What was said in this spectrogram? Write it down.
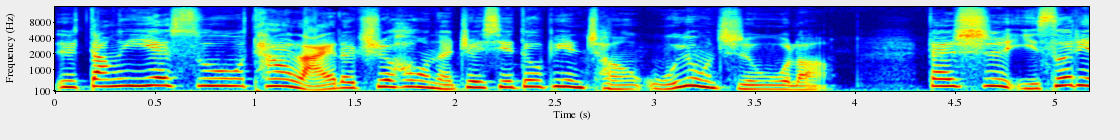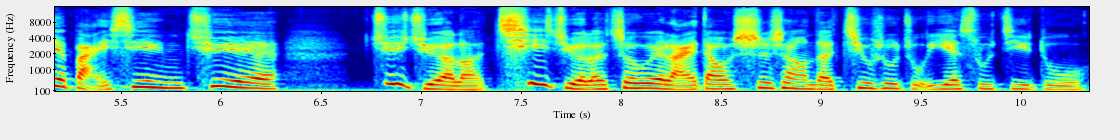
呃，当耶稣他来了之后呢，这些都变成无用之物了。但是以色列百姓却拒绝了、弃绝了这位来到世上的救赎主耶稣基督，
